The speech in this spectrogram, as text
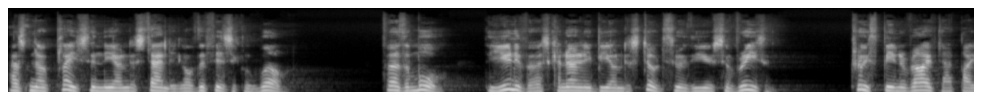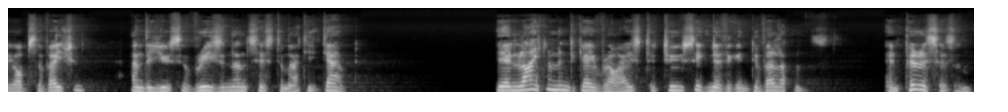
has no place in the understanding of the physical world. Furthermore, the universe can only be understood through the use of reason, truth being arrived at by observation and the use of reason and systematic doubt. The Enlightenment gave rise to two significant developments empiricism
